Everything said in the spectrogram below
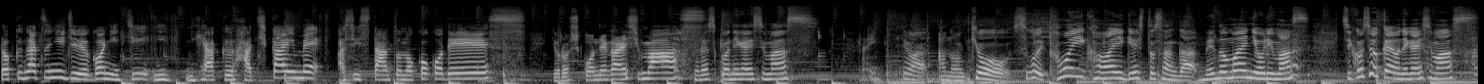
6月25日に208回目アシスタントのココです。よろしくお願いします。よろしくお願いします。はい。ではあの今日すごい可愛い可愛いゲストさんが目の前におります。自己紹介お願いします。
